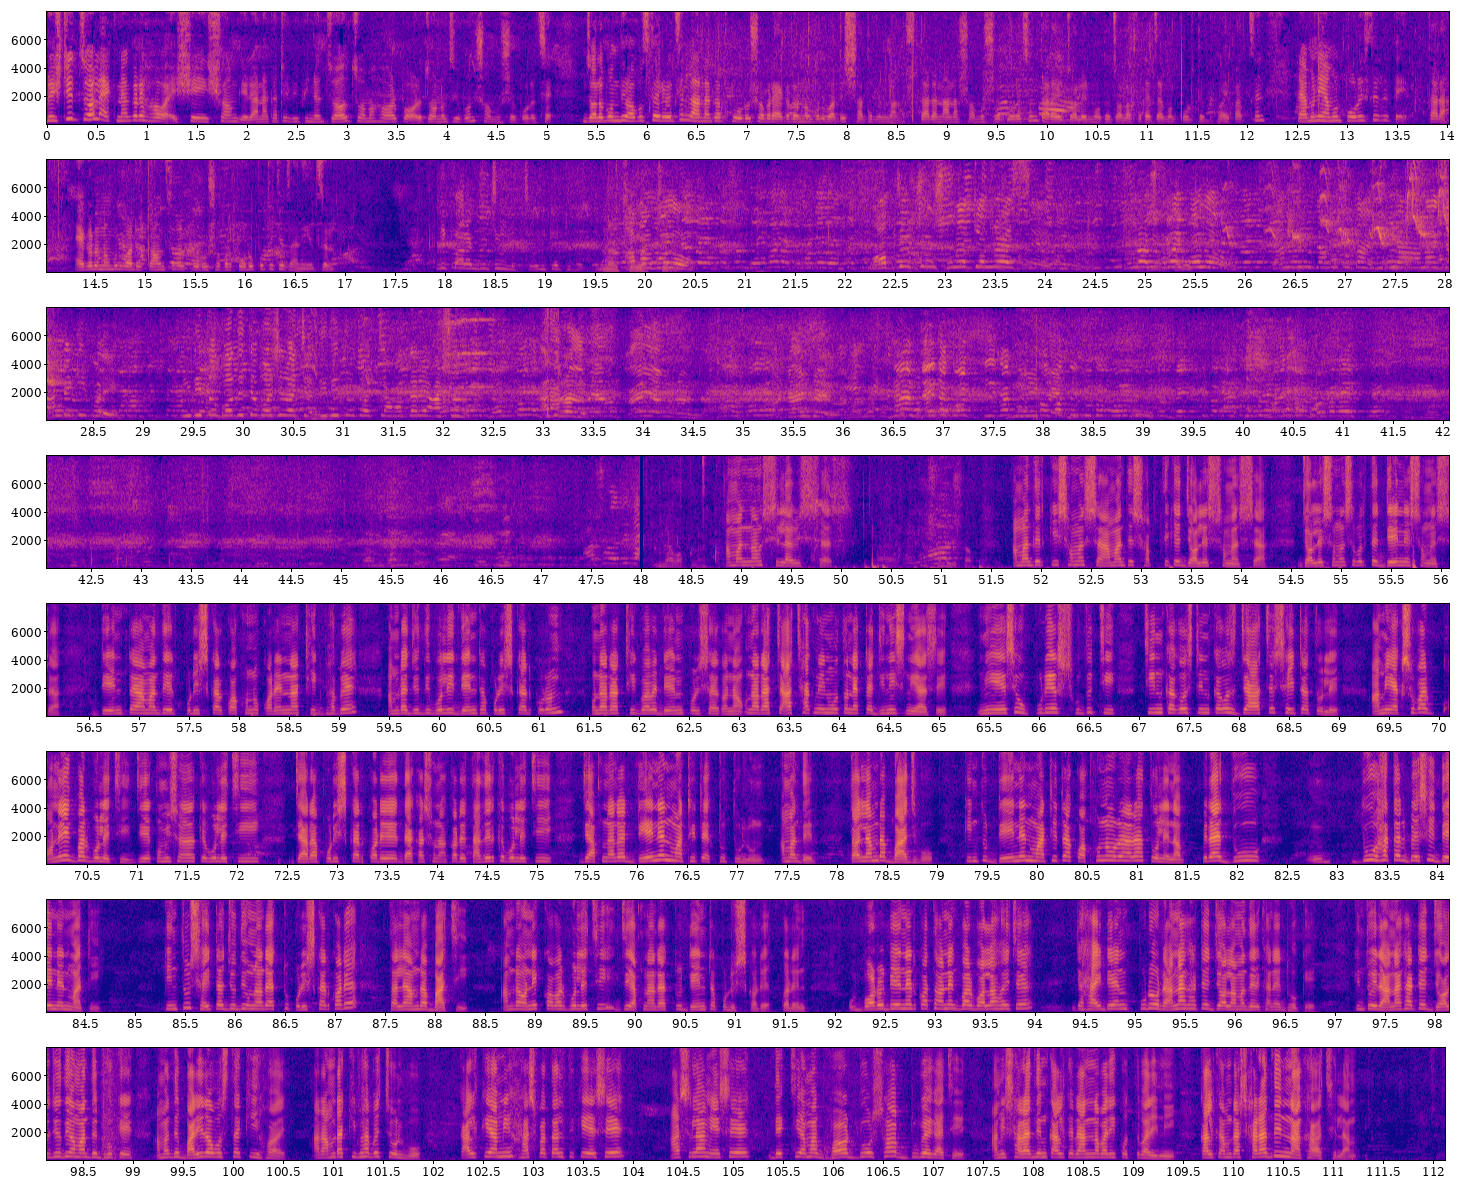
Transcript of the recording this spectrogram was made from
বৃষ্টির জল একনাগারে হওয়ায় সেই সঙ্গে রানাঘাটের বিভিন্ন জল জমা হওয়ার পর জনজীবন সমস্যায় পড়েছে। জলবন্দী অবস্থায় রয়েছেন রানাঘাট পৌরসভার এগারো নম্বর ওয়ার্ডের সাধারণ মানুষ। তারা নানা সমস্যায় পড়েছেন তারা এই জলের মতো চলাফেরা যেমন করতে ভয় পাচ্ছেন তেমনই এমন পরিস্থিতিতে তারা এগারো নম্বর ওয়ার্ডের কাউন্সিলর পৌরসভার পৌরপতিকে জানিয়েছেন। অবজেকশন শোনার জন্য এসছে। তোমরা সবাই বলো আমি যাব কোথায়? জানবে কি করে? দিদি তো গদিতে বসে রয়েছে দিদি তো যাচ্ছে আমার দ্বারে আসুন। আমরা নাম আপনার? আমার নাম শিলা বিশ্বাস। আমাদের কি সমস্যা? আমাদের সব থেকে জলের সমস্যা। জলের সমস্যা বলতে ড্রেনের সমস্যা। ড্রেনটা আমাদের পরিষ্কার কখনো করেন না ঠিকভাবে। আমরা যদি বলি ড্রেনটা পরিষ্কার করুন, ওনারা ঠিকভাবে ড্রেন পরিষ্কার করেন না। ওনারা চা ছাকনির মতন একটা জিনিস নিয়ে আসে। নিয়ে এসে উপরের শুধু চিন কাগজ, টিন কাগজ যা আছে সেইটা তোলে। আমি একশোবার, অনেকবার বলেছি যে কমিশনারকে বলেছি, যারা পরিষ্কার করে, দেখাশোনা করে তাদেরকে বলেছি যে আপনারা ড্রেনের মাটিটা একটু তুলুন আমাদের। তাহলে আমরা বাঁচবো। কিন্তু ড্রেনের মাটিটা কখনো ওনারা তোলে না। প্রায় দু দু হাতের বেশি ড্রেনের মাটি। কিন্তু সেইটা যদি ওনারা একটু পরিষ্কার করে, তাহলে আমরা বাঁচি। আমরা অনেক কবার বলেছি যে আপনারা একটু ড্রেনটা পরিষ্কার করেন। বড় ড্রেনের কথা অনেকবার বলা হয়েছে যে, হাই ড্রেন, পুরো রানাঘাটের জল আমাদের এখানে ঢোকে। কিন্তু ওই রানাঘাটের জল যদি আমাদের ঢোকে, আমাদের বাড়ির অবস্থা কি হয়? আর আমরা কীভাবে চলবো? কালকে আমি হাসপাতাল থেকে এসে আসলাম, এসে দেখছি আমার ঘর দুয়ার সব ডুবে গেছে। আমি সারাদিন কালকে রান্নাবাড়ি করতে পারিনি। কালকে আমরা সারাদিন না খাওয়া ছিলাম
